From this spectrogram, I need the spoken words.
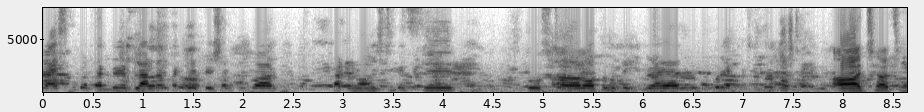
রাইস কুকার থাকবে ব্লান্ডার থাকবে প্রেসার কুকার তারপরে নন স্টিকের সেট টোস্টার অটোমেটিক ড্রায়ার করে একটা করে টাকা আচ্ছা আচ্ছা।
